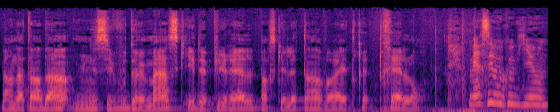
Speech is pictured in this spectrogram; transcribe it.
Ben, en attendant, munissez-vous d'un masque et de purelles parce que le temps va être très long. Merci beaucoup, Guillaume.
